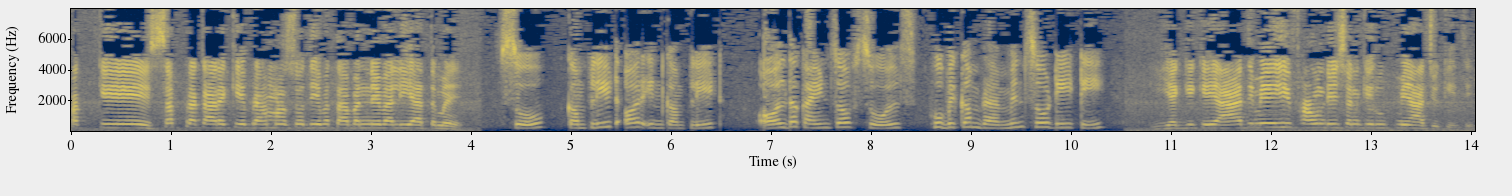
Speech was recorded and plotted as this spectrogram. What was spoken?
पक्के सब प्रकार के ब्राह्मण सो देवता बनने वाली आत्माएँ। सो कंप्लीट और incomplete all the kind of souls who become Brahmin so deity टी यज्ञ के आदि में ही फाउंडेशन के रूप में आ चुकी थी।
